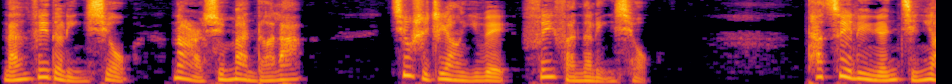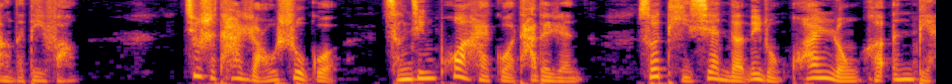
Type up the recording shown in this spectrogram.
南非的领袖。纳尔逊·曼德拉就是这样一位非凡的领袖。他最令人敬仰的地方，就是他饶恕过曾经迫害过他的人所体现的那种宽容和恩典。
